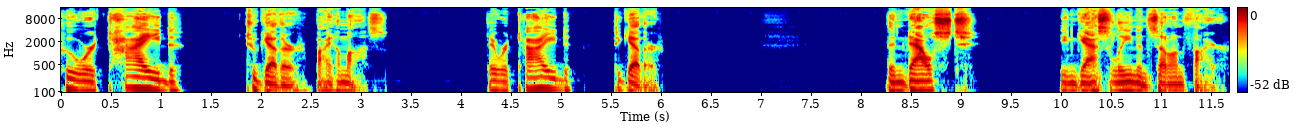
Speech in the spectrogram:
who were tied together by Hamas. They were tied together, then doused in gasoline and set on fire.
